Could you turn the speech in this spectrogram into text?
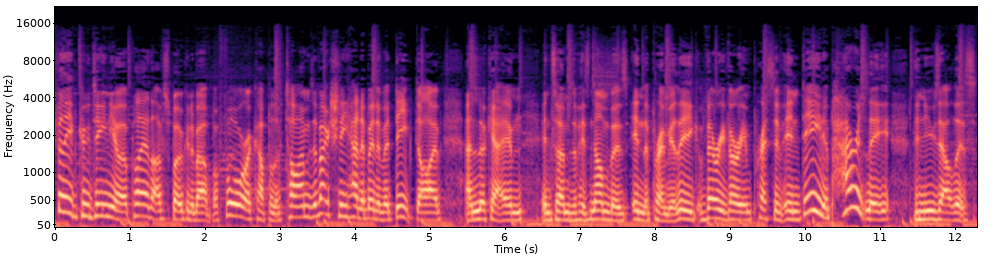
Philippe Coutinho, a player that I've spoken about before a couple of times. I've actually had a bit of a deep dive and look at him in terms of his numbers in the Premier League. Very, very impressive indeed. Apparently, the news outlets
